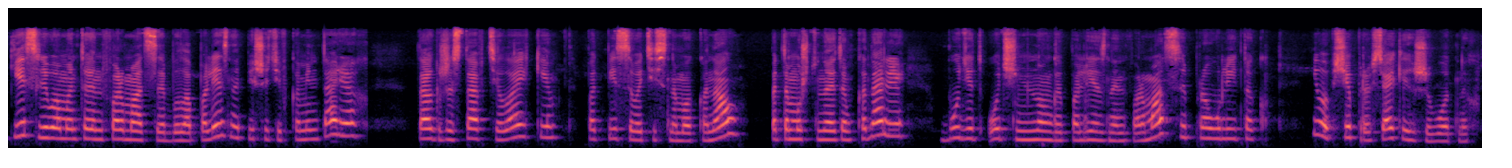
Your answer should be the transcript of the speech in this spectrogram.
Если вам эта информация была полезна, пишите в комментариях. Также ставьте лайки, подписывайтесь на мой канал, потому что на этом канале будет очень много полезной информации про улиток и вообще про всяких животных.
